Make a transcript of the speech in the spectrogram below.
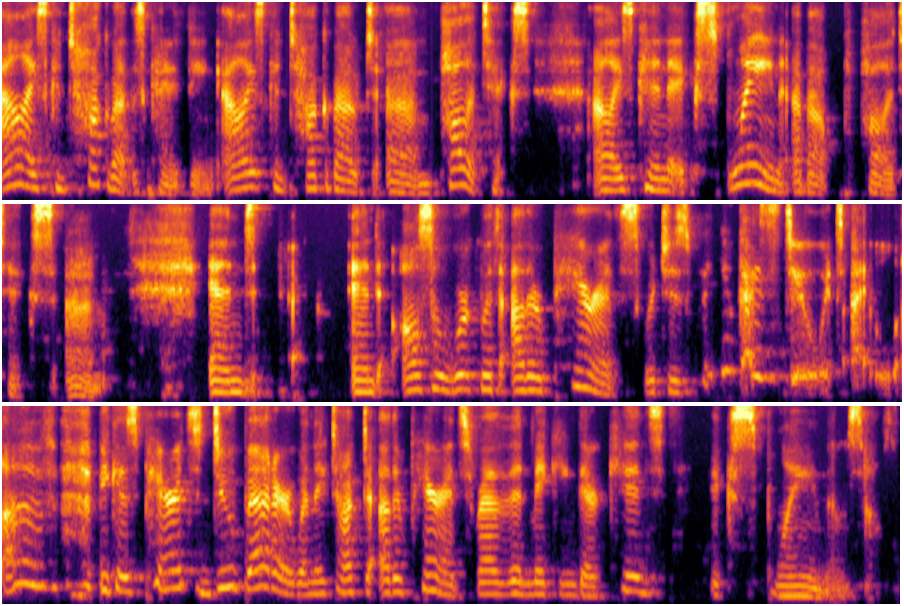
Allies can talk about this kind of thing. Allies can talk about um, politics. Allies can explain about politics. Um, and and also work with other parents, which is you guys do, which I love because parents do better when they talk to other parents rather than making their kids explain themselves.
